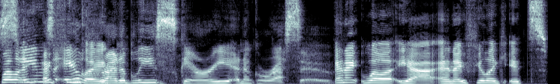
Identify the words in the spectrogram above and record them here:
Well, I- seems I feel like- incredibly scary and aggressive. And I well, yeah, and I feel like it's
